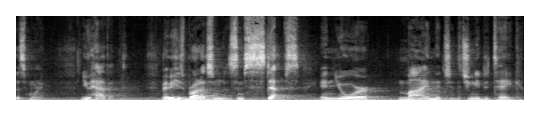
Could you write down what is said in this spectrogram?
this morning. You haven't. Maybe He's brought up some, some steps in your mind that you, that you need to take.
